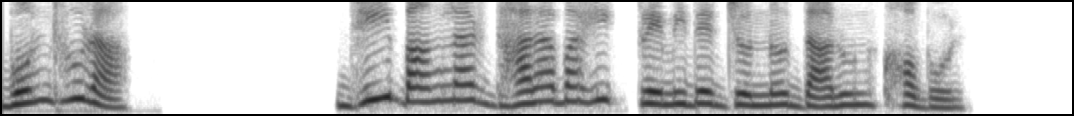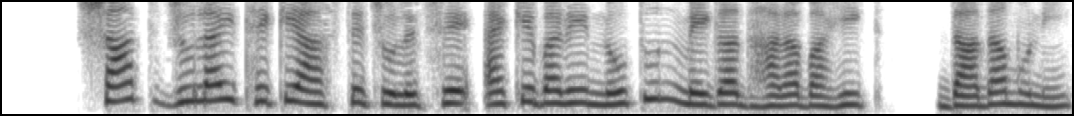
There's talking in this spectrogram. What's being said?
বন্ধুরা, জি বাংলার ধারাবাহিক প্রেমীদের জন্য দারুণ খবর। সাত জুলাই থেকে আসতে চলেছে একেবারে নতুন মেগা ধারাবাহিক দাদামণি,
